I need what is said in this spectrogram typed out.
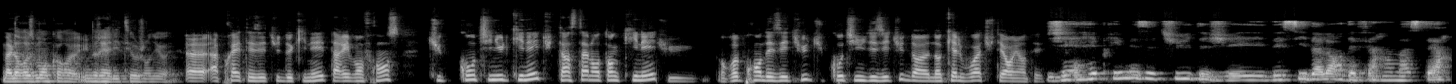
malheureusement encore une réalité aujourd'hui. Ouais. après tes études de kiné, tu arrives en France, tu continues le kiné, tu t'installes en tant que kiné, tu reprends des études, tu continues des études, dans, quelle voie tu t'es orienté J'ai repris mes études, j'ai décidé alors de faire un master,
